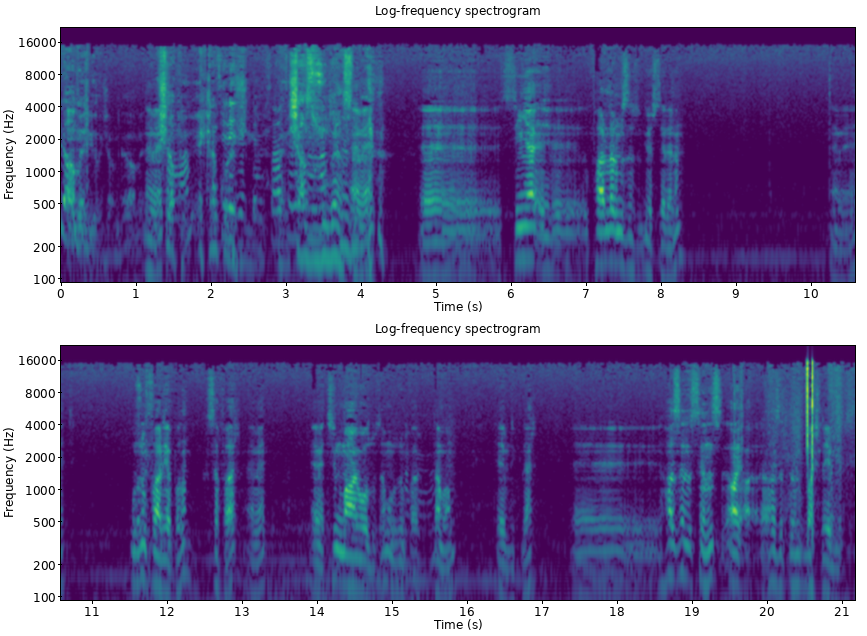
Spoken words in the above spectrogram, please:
Devam ediyor hocam, devam ediyor. Evet. Şey Tamam. yapıyor, ekran Sileceklerim konuşuyor. sağ Şarj uzunda yazsın. Evet. E, sinyal e, farlarımızı gösterelim. Evet. Uzun far yapalım. Kısa far. Evet. Evet. Şimdi mavi olduğu zaman uzun far. Tamam. Tebrikler. Ee, hazırsanız ay- hazırsanız başlayabiliriz.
